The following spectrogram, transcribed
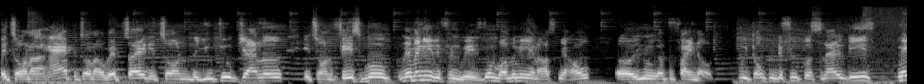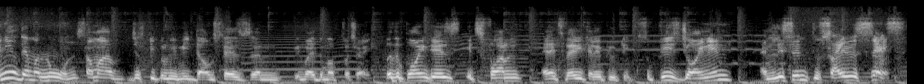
It's on our app. It's on our website. It's on the YouTube channel. It's on Facebook. There are many different ways. Don't bother me and ask me how. Uh, you have to find out. We talk to different personalities. Many of them are known. Some are just people we meet downstairs and invite them up for chai. But the point is, it's fun and it's very therapeutic. So please join in and listen to Cyrus Says.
